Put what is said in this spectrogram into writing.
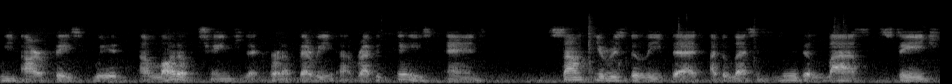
we are faced with a lot of change that occur at a very uh, rapid pace, and some theorists believe that adolescence is really the last stage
